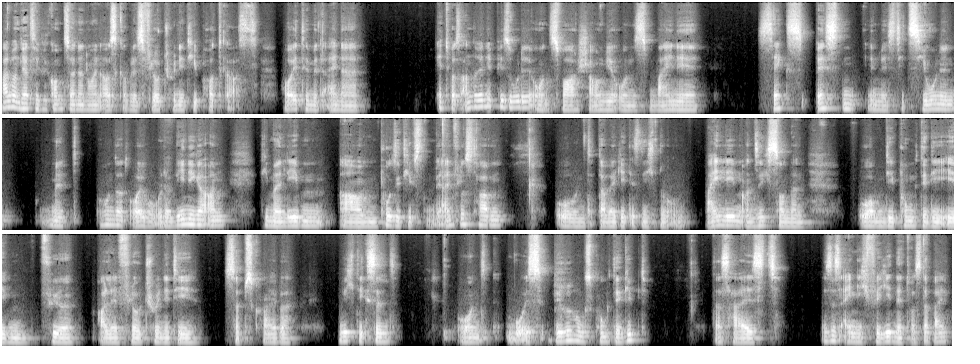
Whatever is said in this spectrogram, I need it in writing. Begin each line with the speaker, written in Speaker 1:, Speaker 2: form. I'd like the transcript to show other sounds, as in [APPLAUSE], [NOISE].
Speaker 1: Hallo und herzlich willkommen zu einer neuen Ausgabe des Flow Trinity Podcasts. Heute mit einer etwas anderen Episode und zwar schauen wir uns meine sechs besten Investitionen mit 100 Euro oder weniger an, die mein Leben am positivsten beeinflusst haben. Und dabei geht es nicht nur um mein Leben an sich, sondern um die Punkte, die eben für alle Flow Trinity Subscriber wichtig sind und wo es Berührungspunkte gibt. Das heißt, es ist eigentlich für jeden etwas dabei.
